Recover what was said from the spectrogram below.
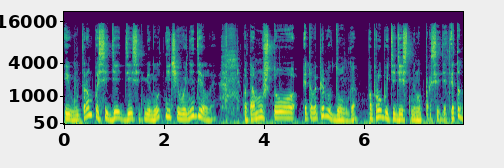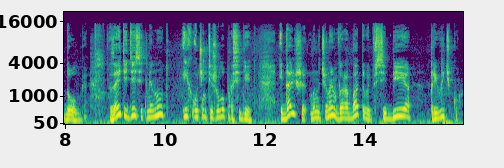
и утром посидеть 10 минут, ничего не делая. Потому что это, во-первых, долго. Попробуйте 10 минут просидеть. Это долго. За эти 10 минут их очень тяжело просидеть. И дальше мы начинаем вырабатывать в себе привычку –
